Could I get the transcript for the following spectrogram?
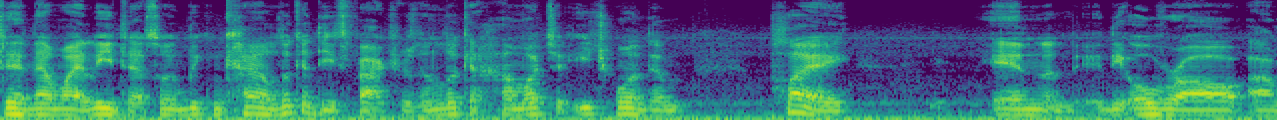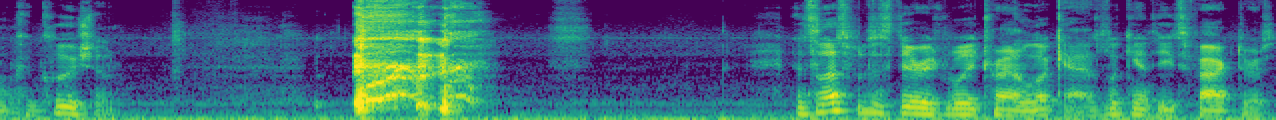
then that might lead to that so we can kind of look at these factors and look at how much each one of them play in the overall um, conclusion. And so that's what this theory is really trying to look at is looking at these factors.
